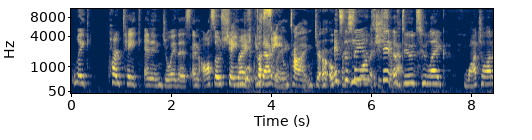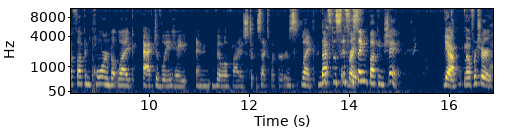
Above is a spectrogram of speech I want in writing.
like partake and enjoy this and also shame Right, me at exactly. the same time, Joe. It's the he same shit so of dudes who like watch a lot of fucking porn, but like actively hate and vilify st- sex workers. Like that's the it's right. the same fucking shit. yeah, no, for sure.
